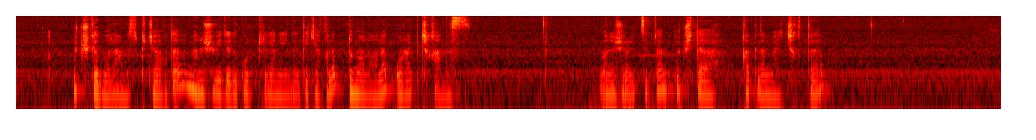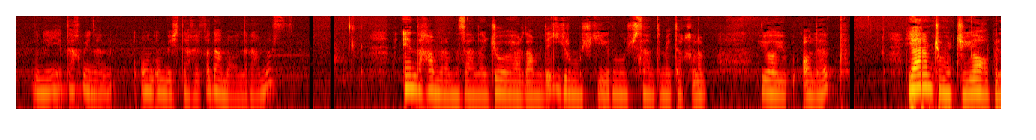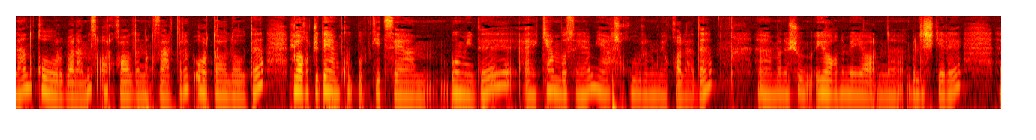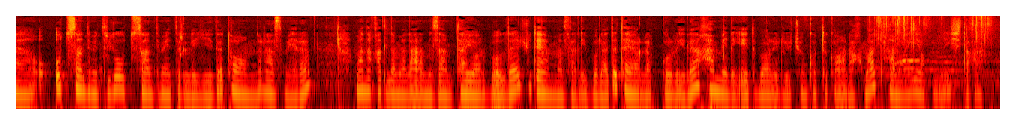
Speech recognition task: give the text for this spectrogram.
uchga bo'lamiz pichoqda mana shu videoda ko'rib turganingizdek qilib dumalaqlab o'rab chiqamiz. Mana shu retseptdan uchta qatlama chiqdi. Buni taxminan o'n o'n besh daqiqa dam oldiramiz. Endi xamirimizni jo yordamida yigirma uchga yigirma uch santimetr qilib yoyib olib yarim cho'mich yog' bilan qovurib olamiz orqa oldini qizartirib o'rta olovda. Yog' juda yam ko'p bo'lib ketsa ham bo'lmaydi. E, kam bo'lsa ham yaxshi qovurilmay qoladi. E, mana shu yog'ni me'yorini bilish kerak. E, o'ttiz santimetrga o'ttiz santimetrligida taomni razmeri. Mana qatlamalarimiz ham tayyor bo'ldi. Juda yam mazali bo'ladi. Tayyorlab ko'ringlar. Hammanglarga e'tiboringiz uchun kattakon rahmat. Hammaga yoqimli ishtaha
